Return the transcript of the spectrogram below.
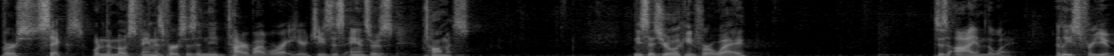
Verse 6, one of the most famous verses in the entire Bible, right here. Jesus answers Thomas. He says, You're looking for a way. He says, I am the way, at least for you.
